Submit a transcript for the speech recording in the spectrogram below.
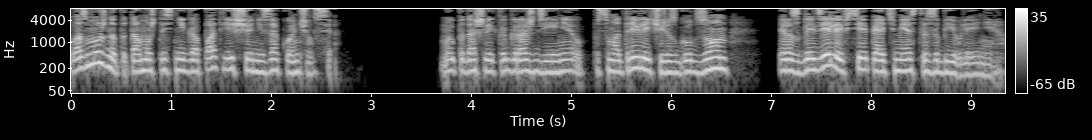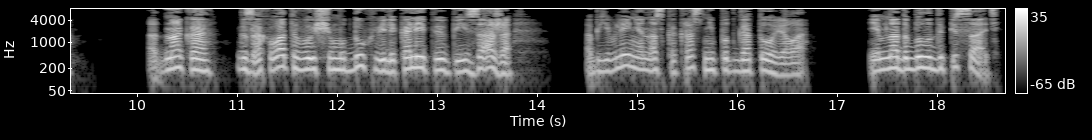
возможно, потому что снегопад еще не закончился. Мы подошли к ограждению, посмотрели через гудзон и разглядели все пять мест из объявления. Однако к захватывающему дух великолепию пейзажа объявление нас как раз не подготовило. Им надо было дописать.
